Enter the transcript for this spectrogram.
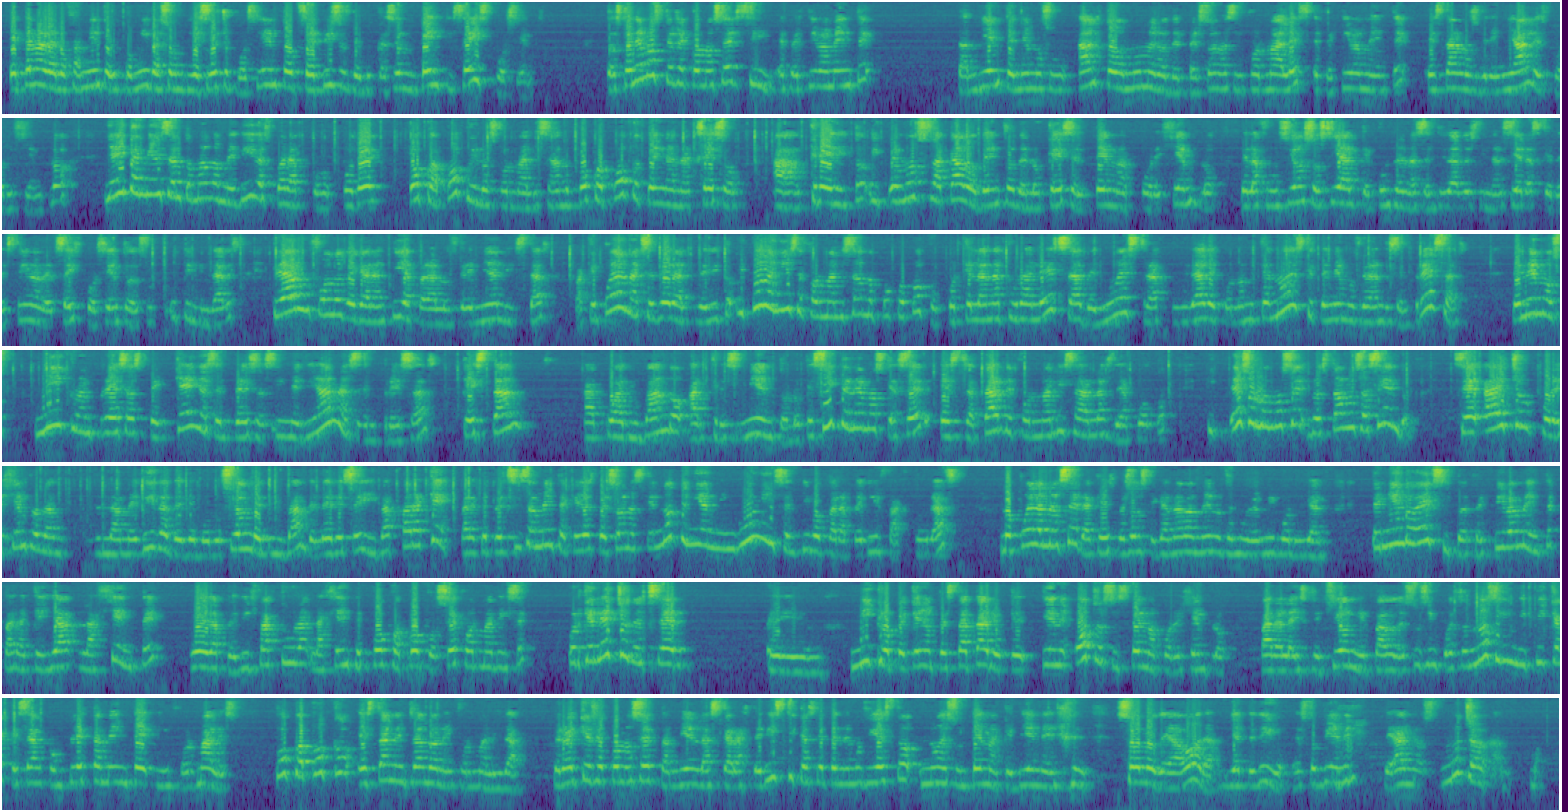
el tema de alojamiento y comida son 18%, servicios de educación 26%. Entonces tenemos que reconocer, sí, efectivamente, también tenemos un alto número de personas informales, efectivamente, están los gremiales, por ejemplo, y ahí también se han tomado medidas para poder poco a poco irlos formalizando, poco a poco tengan acceso a crédito y hemos sacado dentro de lo que es el tema, por ejemplo, de la función social que cumplen las entidades financieras que destinan el 6% de sus utilidades, crear un fondo de garantía para los gremialistas para que puedan acceder al crédito y puedan irse formalizando poco a poco, porque la naturaleza de nuestra actividad económica no es que tenemos grandes empresas, tenemos microempresas, pequeñas empresas y medianas empresas que están acuadivando al crecimiento. Lo que sí tenemos que hacer es tratar de formalizarlas de a poco y eso lo estamos haciendo. Se ha hecho, por ejemplo, la, la medida de devolución del IVA, del RC-IVA, ¿para qué? Para que precisamente aquellas personas que no tenían ningún incentivo para pedir facturas, lo puedan hacer, aquellas personas que ganaban menos de 9 mil bolivianos teniendo éxito efectivamente para que ya la gente pueda pedir factura, la gente poco a poco se formalice, porque el hecho de ser eh, micro, pequeño prestatario que tiene otro sistema, por ejemplo, para la inscripción y el pago de sus impuestos, no significa que sean completamente informales. Poco a poco están entrando a la informalidad pero hay que reconocer también las características que tenemos y esto no es un tema que viene solo de ahora, ya te digo, esto viene de años mucho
